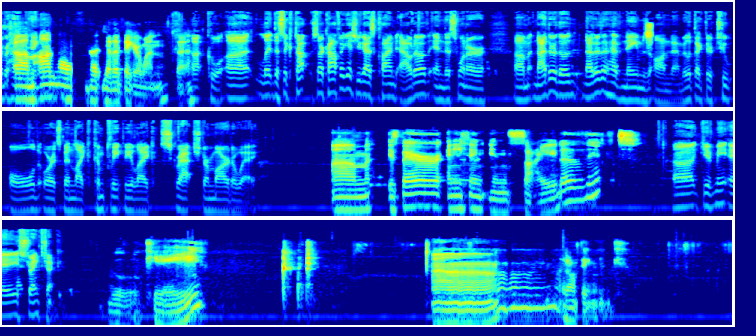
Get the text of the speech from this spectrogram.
you remember how? to Um, on the, the yeah the bigger one. The, Uh, cool. Uh, the sarcophagus you guys climbed out of, and this one are um, neither of those. Neither of them have names on them. It look like they're too old, or it's been like completely like scratched or marred away. Um, is there anything inside of it? Uh, give me a strength check. Okay. Um, I don't think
